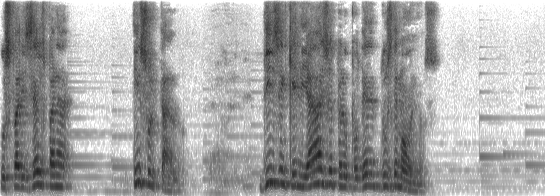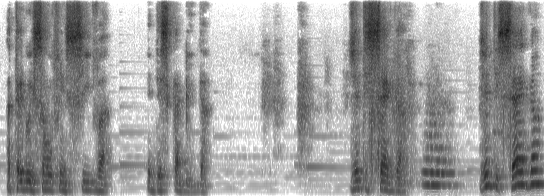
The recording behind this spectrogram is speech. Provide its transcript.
os fariseus para insultá-lo. Dizem que ele age pelo poder dos demônios. Atribuição ofensiva e descabida. Gente cega. Gente cega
